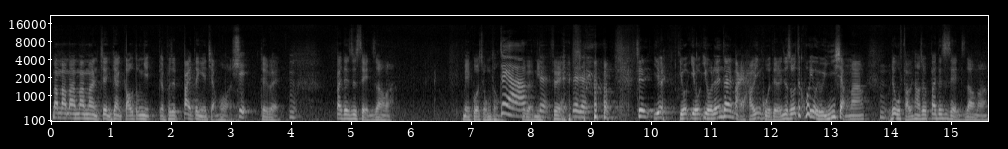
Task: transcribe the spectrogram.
慢慢慢慢慢，现在你看高登也呃不是拜登也讲话了，是，对不对？嗯，拜登是谁你知道吗？美国总统，对啊，对不对？对对对，这 有有有有人在买航运股的人就说，这会有有影响吗？嗯，我反问他说，拜登是谁？你知道吗？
